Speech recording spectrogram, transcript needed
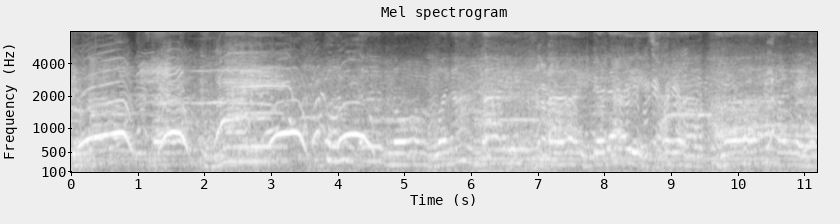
เป็นบ้านสวถึงไหนคนเอิ้นน้องว่านางไอไอายก็ได้ชายาพาแดง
